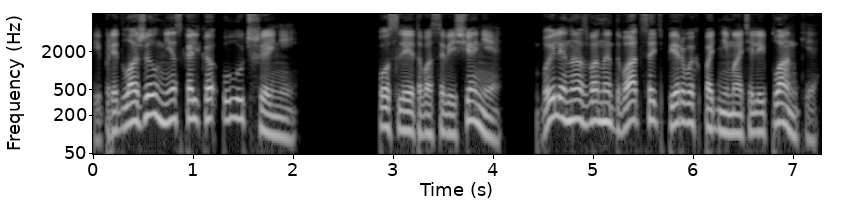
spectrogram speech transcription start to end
и предложил несколько улучшений. После этого совещания были названы 20 первых поднимателей планки,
